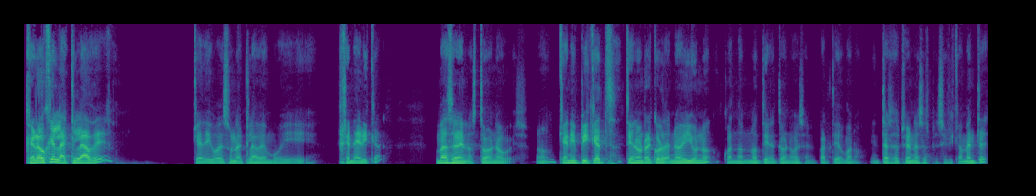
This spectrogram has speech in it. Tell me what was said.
creo que la clave, que digo es una clave muy genérica, va a ser en los turnovers, ¿no? Kenny Pickett tiene un récord de 9 y 1 cuando no tiene turnovers en el partido, bueno, intercepciones específicamente,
